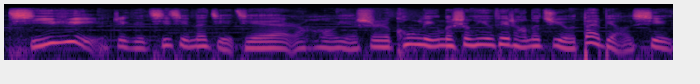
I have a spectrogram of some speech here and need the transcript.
齐豫这个齐秦的姐姐，然后也是空灵的声音，非常的具有代表性。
